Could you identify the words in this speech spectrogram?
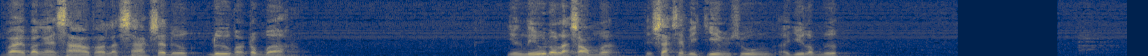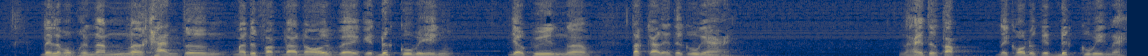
vài ba ngày sau thôi là xác sẽ được đưa vào trong bờ. Nhưng nếu đó là xong á, thì xác sẽ bị chìm xuống ở dưới lòng nước. Đây là một hình ảnh à, kháng tượng mà đức phật đã nói về cái đức của biển và khuyên à, tất cả đệ tử của ngài là hãy thực tập để có được cái đức của biển này.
